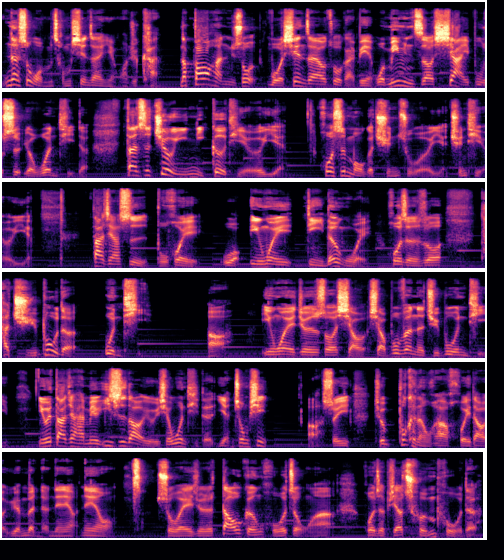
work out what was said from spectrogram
那是我们从现在眼光去看。那包含你说我现在要做改变，我明明知道下一步是有问题的，但是就以你个体而言，或是某个群组而言、群体而言，大家是不会我因为你认为，或者说他局部的问题啊。因为就是说小小部分的局部问题，因为大家还没有意识到有一些问题的严重性啊，所以就不可能会回到原本的那样那种所谓就是刀耕火种啊，或者比较淳朴的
